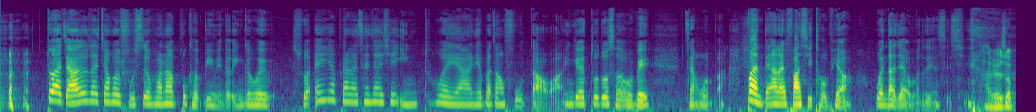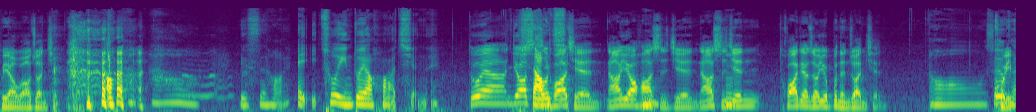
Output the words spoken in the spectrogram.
对啊，假如在教会服侍的话，那不可避免的应该会说：“哎，要不要来参加一些营会呀？你要不要当辅导啊？”应该多多少少会被这样问吧？不然等下来发起投票。问大家有没有这件事情？他就说不要，我要赚钱。哦，也是哈，哎，出营队要花钱呢。对啊，又要自己花钱，然后又要花时间，然后时间花掉之后又不能赚钱。哦，所以。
